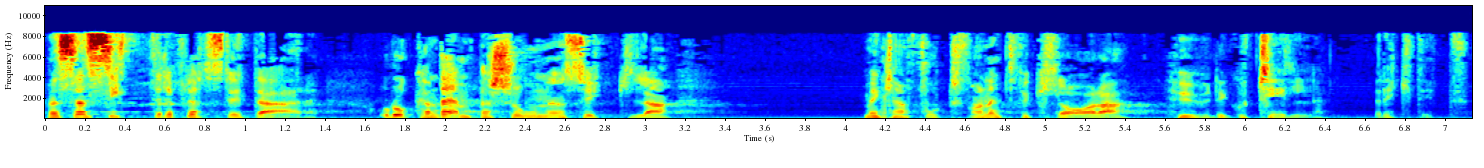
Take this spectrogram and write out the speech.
men sen sitter det plötsligt där. Och då kan den personen cykla, men kan fortfarande inte förklara hur det går till riktigt.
